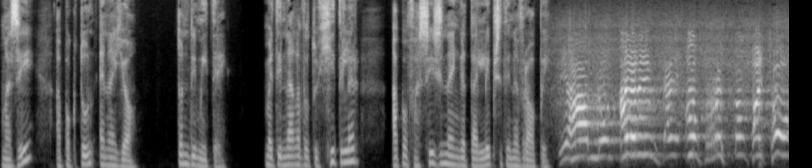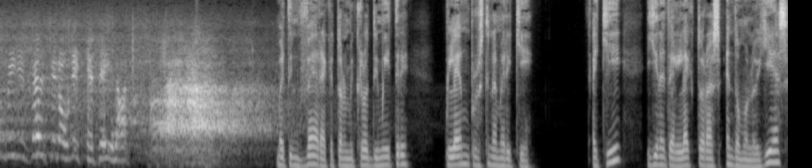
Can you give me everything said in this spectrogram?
Μαζί αποκτούν ένα γιο, τον Δημήτρη. Με την άνοδο του Χίτλερ αποφασίζει να εγκαταλείψει την Ευρώπη. Με την Βέρα και τον μικρό Δημήτρη πλέουν προς την Αμερική. Εκεί γίνεται λέκτορας εντομολογίας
